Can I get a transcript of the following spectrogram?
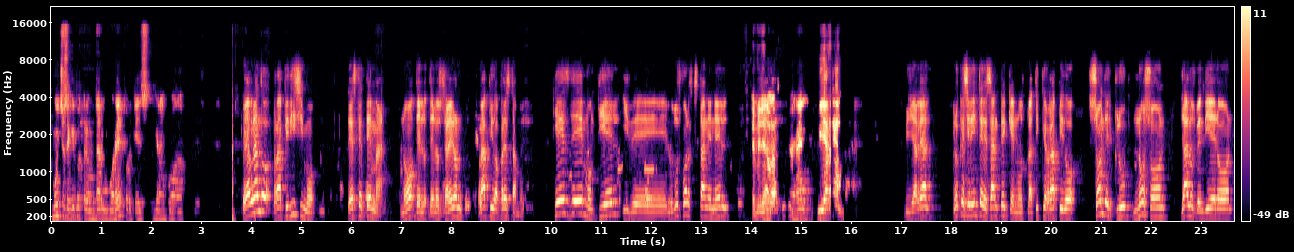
muchos equipos preguntaron por él porque es un gran jugador. Pero hablando rapidísimo de este tema, ¿no? De, de los que salieron rápido a préstamo. ¿Qué es de Montiel y de los dos jugadores que están en el Emiliano Villarreal. Villarreal. Villarreal. Creo que sería interesante que nos platique rápido. ¿Son del club? ¿No son? ¿Ya los vendieron?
